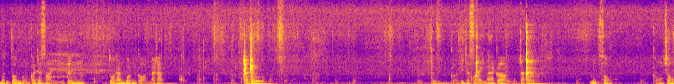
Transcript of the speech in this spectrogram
เบื้องต้นผมก็จะใส่เป็นตัวด้านบนก่อนนะครับ ก่อนที่จะใส่นะก็จัดลูกทรงของโชค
